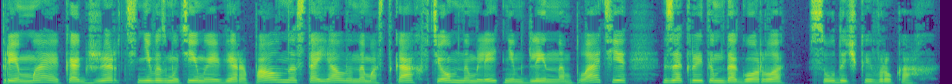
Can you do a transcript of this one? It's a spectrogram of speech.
Прямая, как жерть, невозмутимая Вера Павловна стояла на мостках в темном летнем длинном платье, закрытом до горла, с удочкой в руках.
